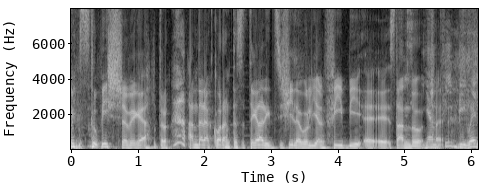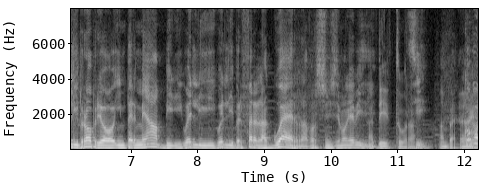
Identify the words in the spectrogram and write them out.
Mi stupisce più che altro andare a 47 gradi in Sicilia con gli anfibi e, e stando. Gli cioè- anfibi, quelli proprio impermeabili, quelli, quelli per fare la guerra, forse ci siamo capiti. Addirittura. Sì. Vabbè, eh, Comunque-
